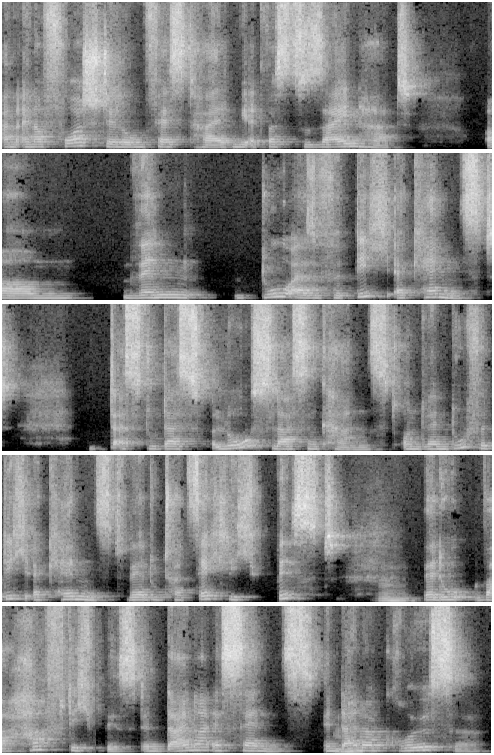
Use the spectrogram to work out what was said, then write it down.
an einer Vorstellung festhalten, wie etwas zu sein hat. Ähm, wenn du also für dich erkennst, dass du das loslassen kannst und wenn du für dich erkennst, wer du tatsächlich bist, mhm. wer du wahrhaftig bist in deiner Essenz, in mhm. deiner Größe,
